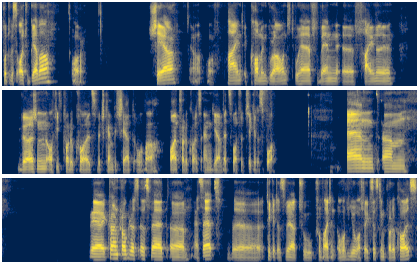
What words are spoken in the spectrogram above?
put this all together or share uh, or find a common ground to have then a final version of these protocols which can be shared over all protocols. And yeah, that's what the ticket is for. And um, the current progress is that, uh, as said, the ticket is there to provide an overview of the existing protocols.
